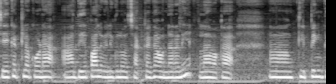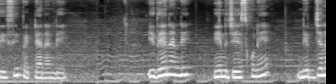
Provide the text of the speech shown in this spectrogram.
చీకట్లో కూడా ఆ దీపాల వెలుగులో చక్కగా ఉన్నారని అలా ఒక క్లిప్పింగ్ తీసి పెట్టానండి. ఇదేనండి నేను చేసుకునే నిర్జల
